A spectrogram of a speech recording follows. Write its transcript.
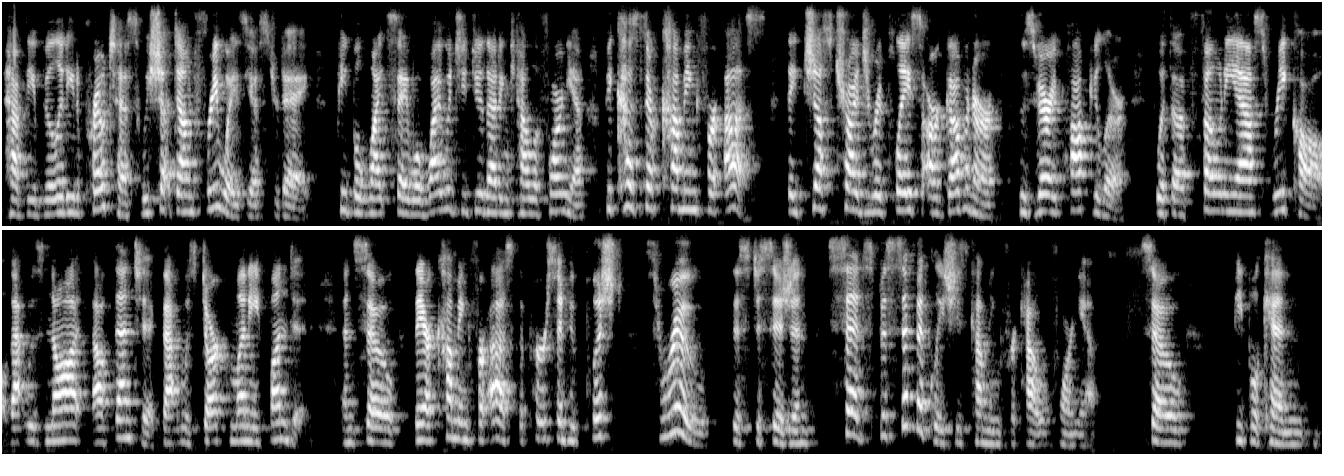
have the ability to protest, we shut down freeways yesterday. People might say, well, why would you do that in California? Because they're coming for us. They just tried to replace our governor, who's very popular, with a phony ass recall. That was not authentic. That was dark money funded. And so they are coming for us. The person who pushed through this decision said specifically she's coming for California. So people can,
